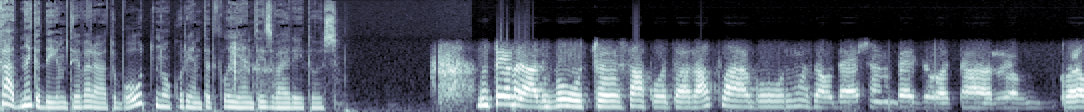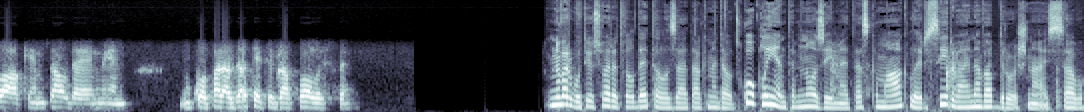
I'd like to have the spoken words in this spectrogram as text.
Kādi negadījumi tie varētu būt, no kuriem tad klienti izvairītos? Nu, tie varētu būt uh, sākot ar atslēgu nozaudēšanu, beidzot ar um, lielākiem zaudējumiem, nu, ko parāds attiecīgā polise. Nu, varbūt jūs varat vēl detalizētāk nedaudz. Ko klientam nozīmē tas, ka mākslinieks ir vai nav apdrošinājis savu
